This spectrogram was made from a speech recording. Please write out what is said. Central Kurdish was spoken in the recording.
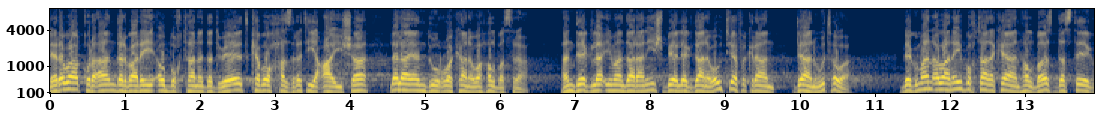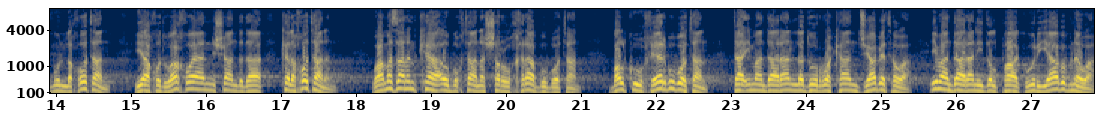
لێرەوە قورئان دەربارەی ئەو بوختانە دەدوێت کە بۆ حەزرەتی عائیشە لەلایەن دوو ڕووەکانەوە هەڵبەسترا هەندێک لە ئیماندارانیش بێ لێکدانەوە و تێفکران دەیان وتەوە بێگومان ئەوانەی بوختانەکەیان هەڵبەست دەستەیەک بوون لە خۆتان یاخود وا خۆیان نیشان دەدا کە لە خۆتانن وامەزانن کە ئەو بوختانە شەڕ و خراپ بوو بۆتان بەڵکو و خێر بوو بۆتان تا ئیمانداران لە دووڕوەکان جیابێتەوە ئیماندارانی دڵپاک وریا ببنەوە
